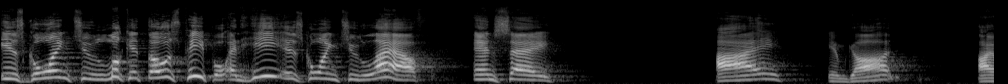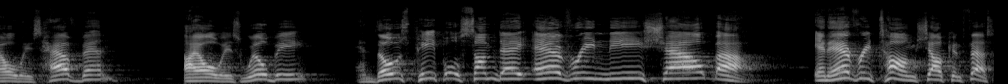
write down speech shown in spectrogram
is going to look at those people and He is going to laugh and say, I am God. I always have been. I always will be. And those people someday every knee shall bow and every tongue shall confess.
